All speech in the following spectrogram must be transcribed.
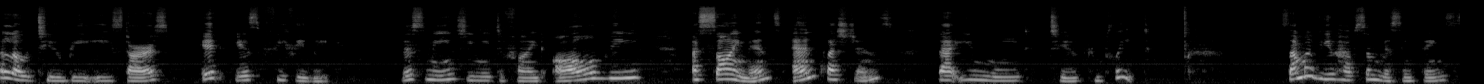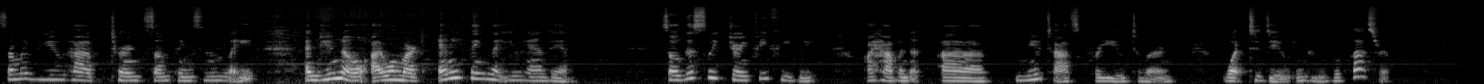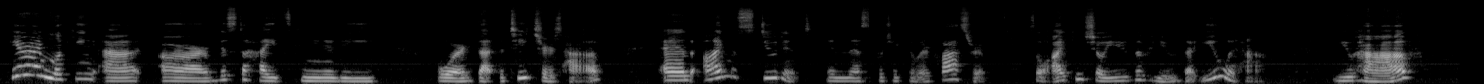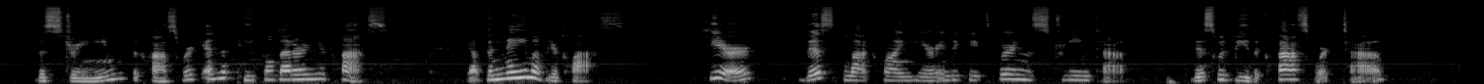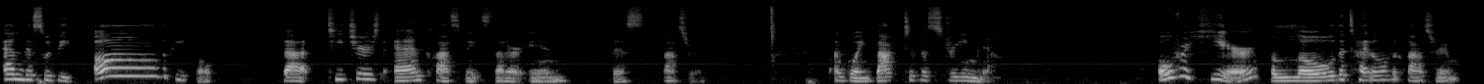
Hello, 2BE stars. It is Fifi week. This means you need to find all the assignments and questions that you need to complete. Some of you have some missing things. Some of you have turned some things in late. And you know I will mark anything that you hand in. So this week during Fifi week, I have a uh, new task for you to learn what to do in Google Classroom. Here I'm looking at our Vista Heights community board that the teachers have, and I'm a student in this particular classroom. So I can show you the view that you would have. You have the stream, the classwork, and the people that are in your class. You have the name of your class. Here, this black line here indicates we're in the stream tab. This would be the classwork tab and this would be all the people that teachers and classmates that are in this classroom. I'm going back to the stream now. Over here, below the title of the classroom,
